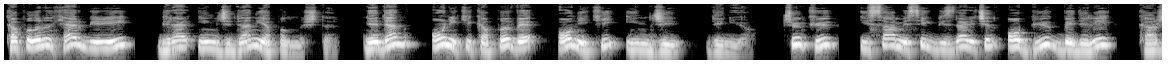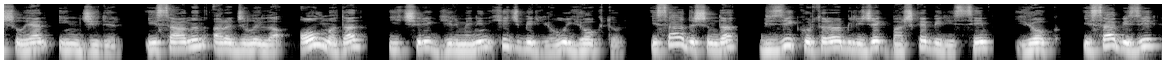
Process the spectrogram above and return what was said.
Kapıların her biri birer inciden yapılmıştı. Neden 12 kapı ve 12 inci deniyor? Çünkü İsa Mesih bizler için o büyük bedeli karşılayan incidir. İsa'nın aracılığıyla olmadan içeri girmenin hiçbir yolu yoktur. İsa dışında bizi kurtarabilecek başka bir isim yok. İsa bizi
